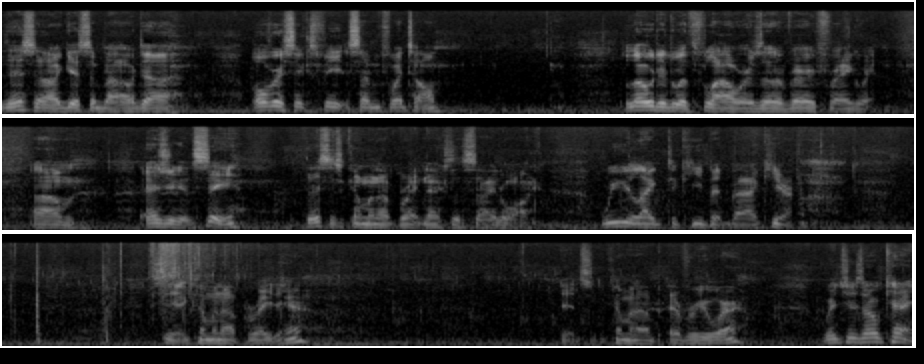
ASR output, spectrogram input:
This uh, gets about uh, over six feet, seven foot tall, loaded with flowers that are very fragrant. Um, as you can see, this is coming up right next to the sidewalk. We like to keep it back here. See it coming up right here. It's coming up everywhere, which is okay.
